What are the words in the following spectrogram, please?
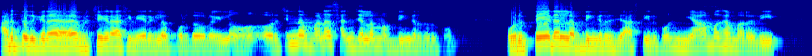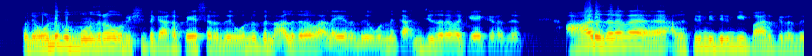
அடுத்து இருக்கிற விருச்சிகராசி நேர்களை பொறுத்தவரையிலும் ஒரு சின்ன மன சஞ்சலம் அப்படிங்கிறது இருக்கும். ஒரு தேடல் அப்படிங்கிறது ஜாஸ்தி இருக்கும். ஞாபக மறதி கொஞ்சம் ஒண்ணுக்கு மூணு தடவை ஒரு விஷயத்துக்காக பேசுறது ஒண்ணுக்கு நாலு தடவை அலையிறது ஒண்ணுக்கு அஞ்சு தடவை கேட்கறது ஆறு தடவை அதை திரும்பி திரும்பி பார்க்கிறது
